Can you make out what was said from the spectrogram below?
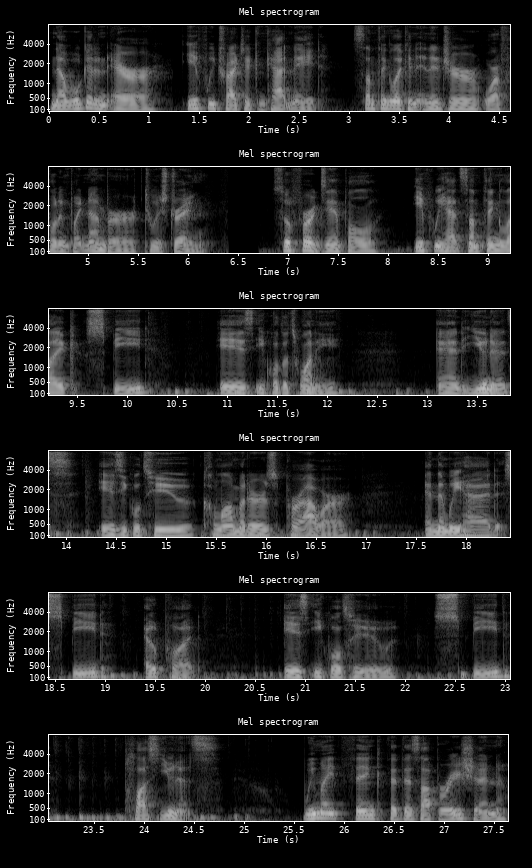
Now we'll get an error if we try to concatenate something like an integer or a floating point number to a string. So for example, if we had something like speed is equal to 20 and units is equal to kilometers per hour, and then we had speed output is equal to speed plus units. We might think that this operation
